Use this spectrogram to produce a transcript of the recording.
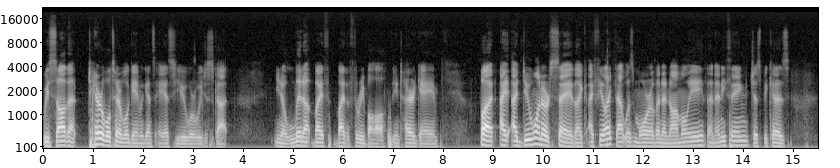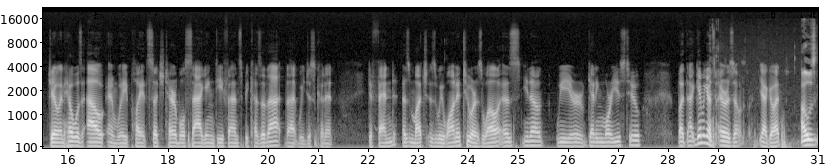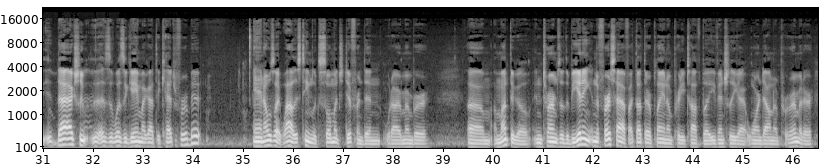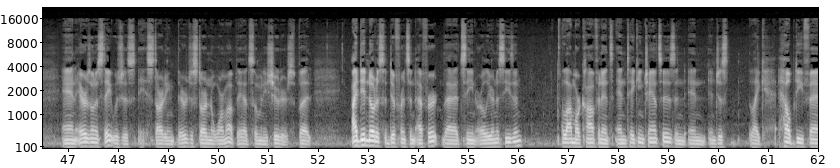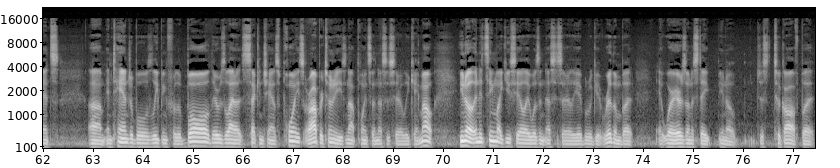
We saw that terrible, terrible game against ASU where we just got, you know, lit up by th- by the three ball the entire game. But I, I do want to say, like, I feel like that was more of an anomaly than anything, just because Jalen Hill was out and we played such terrible sagging defense because of that, that we just couldn't defend as much as we wanted to, or as well as, you know, we are getting more used to. But that game against Arizona, yeah, go ahead. I was that actually was a game I got to catch for a bit, and I was like, wow, this team looks so much different than what I remember um, a month ago. In terms of the beginning, in the first half, I thought they were playing them pretty tough, but eventually got worn down on perimeter. And Arizona State was just eh, starting; they were just starting to warm up. They had so many shooters, but I did notice a difference in effort that I'd seen earlier in the season. A lot more confidence in taking chances and and and just like help defense, um, intangibles, leaping for the ball. There was a lot of second chance points or opportunities, not points that necessarily came out. You know, and it seemed like UCLA wasn't necessarily able to get rhythm, but where Arizona State, you know, just took off. But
